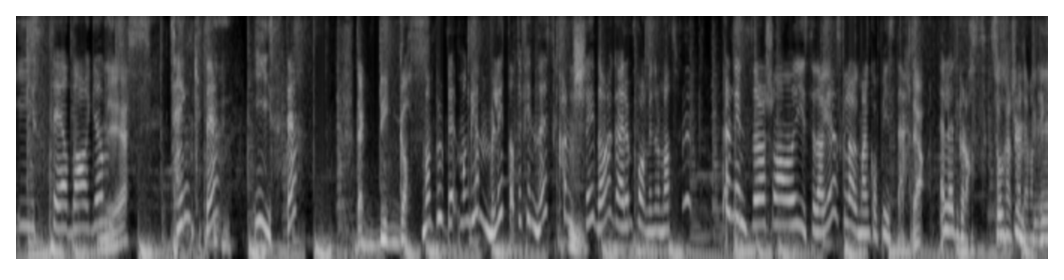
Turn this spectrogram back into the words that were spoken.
iste-dagen. Yes. Tenk det! Iste. Det er digg, ass. Man, burde, man glemmer litt at det finnes. Kanskje i dag er en påminner om at hm, det er den internasjonale iste-dagen. Jeg skal lage meg en kopp iste. Ja. Eller et glass. Så spurte vi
